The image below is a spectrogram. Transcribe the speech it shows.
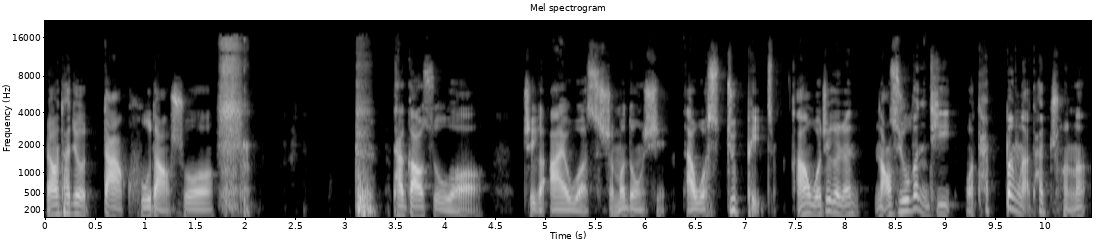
然后他就大哭道说，他告诉我这个 I was 什么东西？I was stupid 啊！我这个人脑子有问题，我太笨了，太蠢了。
